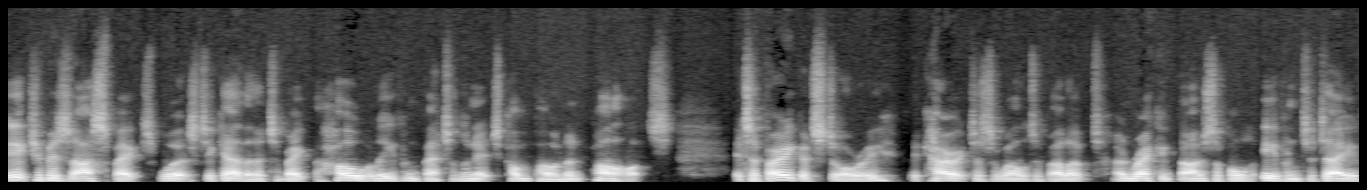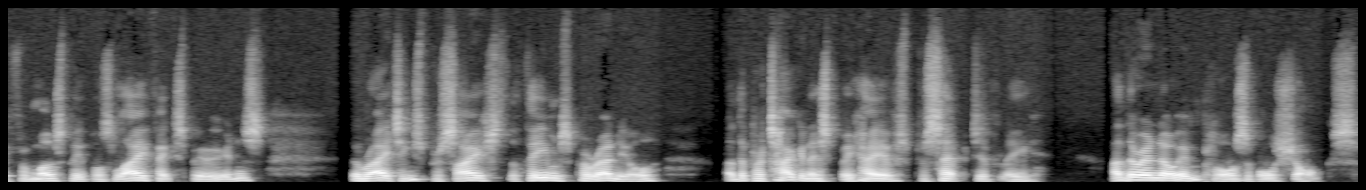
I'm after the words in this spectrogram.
Each of its aspects works together to make the whole even better than its component parts. It's a very good story, the characters are well developed and recognizable even today from most people's life experience. The writing's precise, the theme's perennial, and the protagonist behaves perceptively, and there are no implausible shocks.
